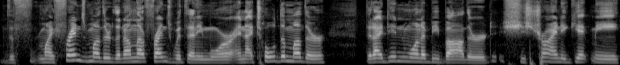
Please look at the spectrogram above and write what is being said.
the my friend's mother that I'm not friends with anymore, and I told the mother that I didn't want to be bothered. She's trying to get me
